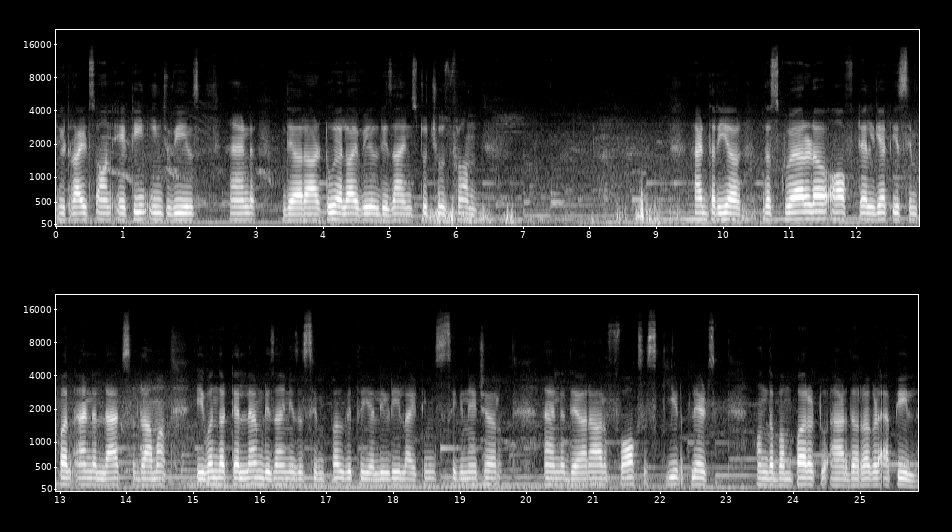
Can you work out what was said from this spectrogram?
it rides on 18 inch wheels and there are two alloy wheel designs to choose from at the rear, the squared off tailgate is simple and lacks drama. Even the tail lamp design is simple with LED lighting signature and there are Fox skid plates on the bumper to add the rugged appeal.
